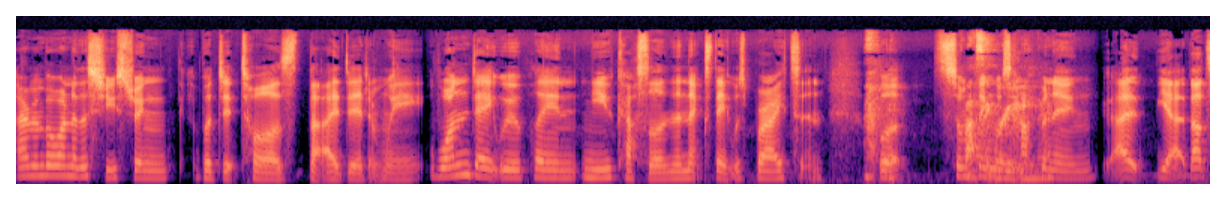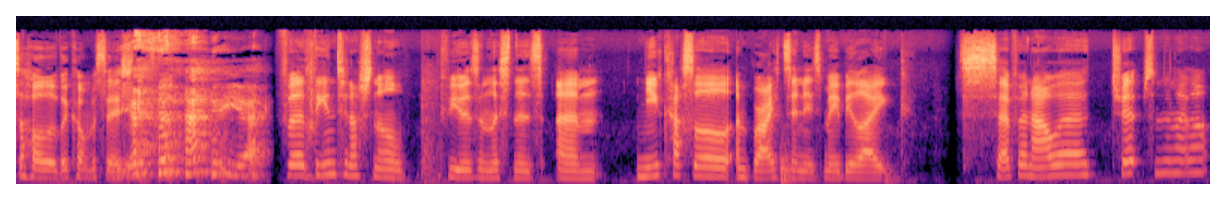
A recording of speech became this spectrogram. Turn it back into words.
I remember one of the shoestring budget tours that I did, and we one date we were playing Newcastle, and the next date was Brighton, but something was routine, eh? happening. I, yeah, that's a whole other conversation. Yeah, yeah. For the international viewers and listeners, um, Newcastle and Brighton is maybe like seven hour trip, something like that.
